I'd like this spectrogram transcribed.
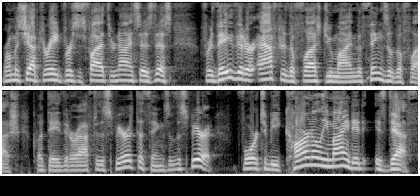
Romans chapter 8, verses 5 through 9 says this For they that are after the flesh do mind the things of the flesh, but they that are after the Spirit, the things of the Spirit. For to be carnally minded is death,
